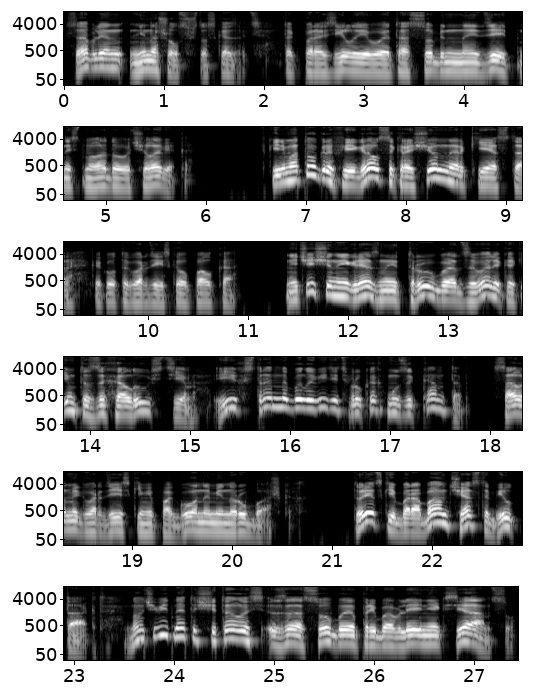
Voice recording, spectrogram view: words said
Саблин не нашелся, что сказать. Так поразила его эта особенная деятельность молодого человека. В кинематографе играл сокращенный оркестр какого-то гвардейского полка. Нечищенные грязные трубы отзывали каким-то захолустьем, и их странно было видеть в руках музыкантов с алыми гвардейскими погонами на рубашках. Турецкий барабан часто бил такт, но, очевидно, это считалось за особое прибавление к сеансу,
